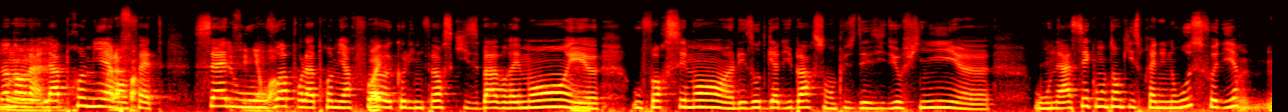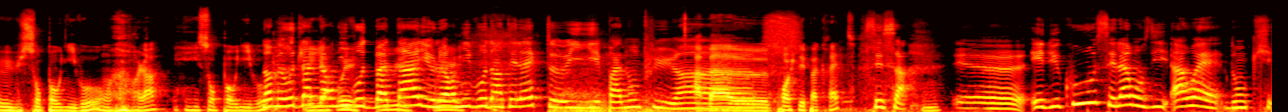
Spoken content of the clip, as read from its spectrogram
Non, non, euh, la, la à première la en fin. fait. Celle où on voit pour la première fois Ouais. euh, Colin Firth qui se bat vraiment et euh, où forcément euh, les autres gars du bar sont en plus des idiots finis. Où on est assez content qu'ils se prennent une rousse, faut dire. Euh, ils sont pas au niveau, voilà. Ils sont pas au niveau. Non, mais au-delà de leur oui, niveau de bataille, oui, leur niveau d'intellect, euh, il y est pas non plus. hein. Ah bah, euh, proche des pâquerettes. C'est ça. Euh, et du coup, c'est là où on se dit ah ouais, donc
